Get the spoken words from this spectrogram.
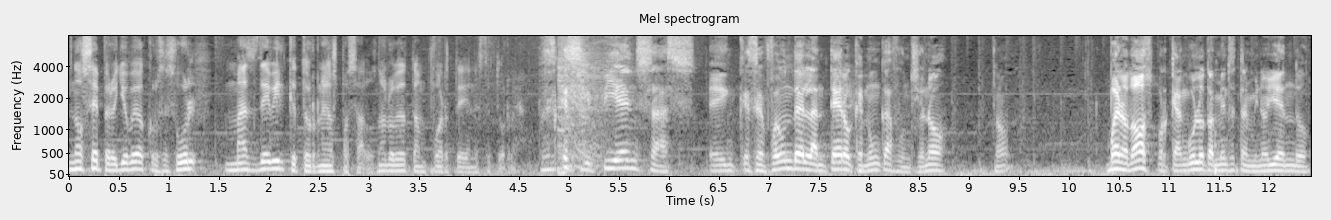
no sé, pero yo veo a Cruz Azul más débil que torneos pasados. No lo veo tan fuerte en este torneo. Pues es que si piensas en que se fue un delantero que nunca funcionó, ¿no? Bueno, dos, porque Angulo también se terminó yendo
